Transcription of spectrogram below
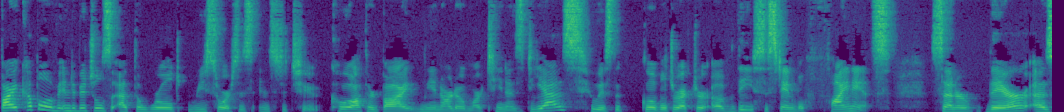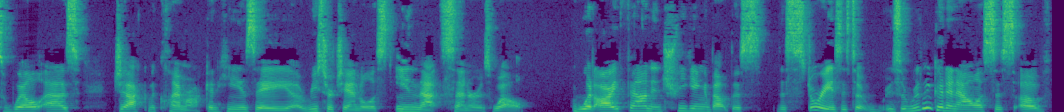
by a couple of individuals at the World Resources Institute, co authored by Leonardo Martinez Diaz, who is the global director of the Sustainable Finance Center there, as well as Jack McClamrock, and he is a, a research analyst in that center as well. What I found intriguing about this this story is it's a is a really good analysis of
